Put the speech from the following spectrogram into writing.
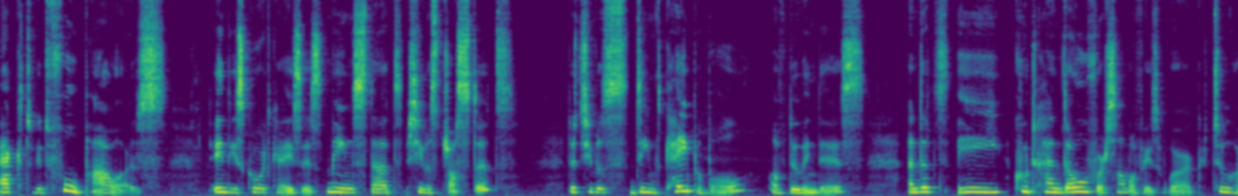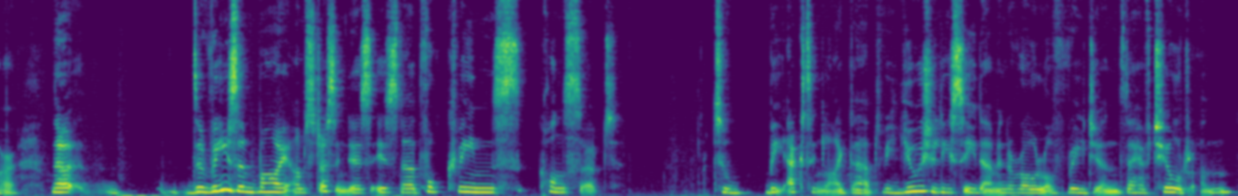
act with full powers in these court cases means that she was trusted, that she was deemed capable of doing this, and that he could hand over some of his work to her. Now, the reason why I'm stressing this is that for Queen's consort to be acting like that, we usually see them in the role of regent. They have children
